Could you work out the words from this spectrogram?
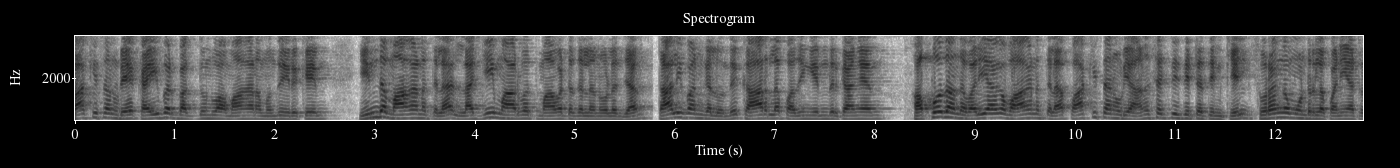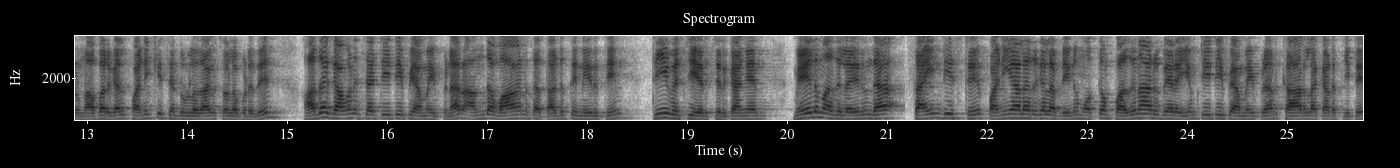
பாகிஸ்தானுடைய கைபர் பக்துன்வா மாகாணம் வந்து இருக்கு. இந்த மாகாணத்தில் லக்கி மார்வத் மாவட்டத்தில் நுழைஞ்ச தாலிபான்கள் வந்து காரில் பதுங்கி இருந்திருக்காங்க. அப்போது அந்த வழியாக வாகனத்தில் பாகிஸ்தானுடைய அணுசக்தி திட்டத்தின் கீழ் சுரங்கம் ஒன்றில் பணியாற்றும் நபர்கள் பணிக்கு சென்றுள்ளதாக சொல்லப்படுது. அதை கவனிச்ச டிடிபி அமைப்பினர் அந்த வாகனத்தை தடுத்து நிறுத்தி தீ வச்சு எரிச்சிருக்காங்க. மேலும் அதில் இருந்த சயின்டிஸ்ட் பணியாளர்கள் அப்படின்னு மொத்தம் பதினாறு பேரையும் டிடிபி அமைப்பினர் காரில் கடத்திட்டு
